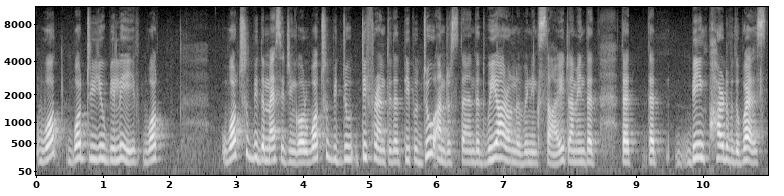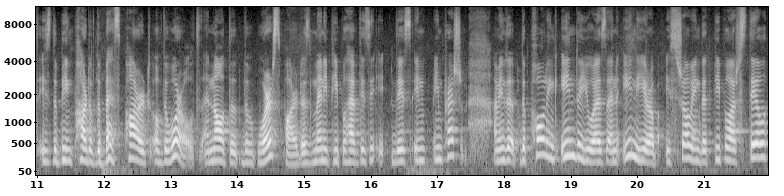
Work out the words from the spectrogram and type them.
what, what do you believe, what, what should be the messaging or what should be do different that people do understand that we are on the winning side? I mean, that, that, that being part of the West is the being part of the best part of the world and not the, the worst part, as many people have this, this in, impression. I mean, the, the polling in the US and in Europe is showing that people are still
